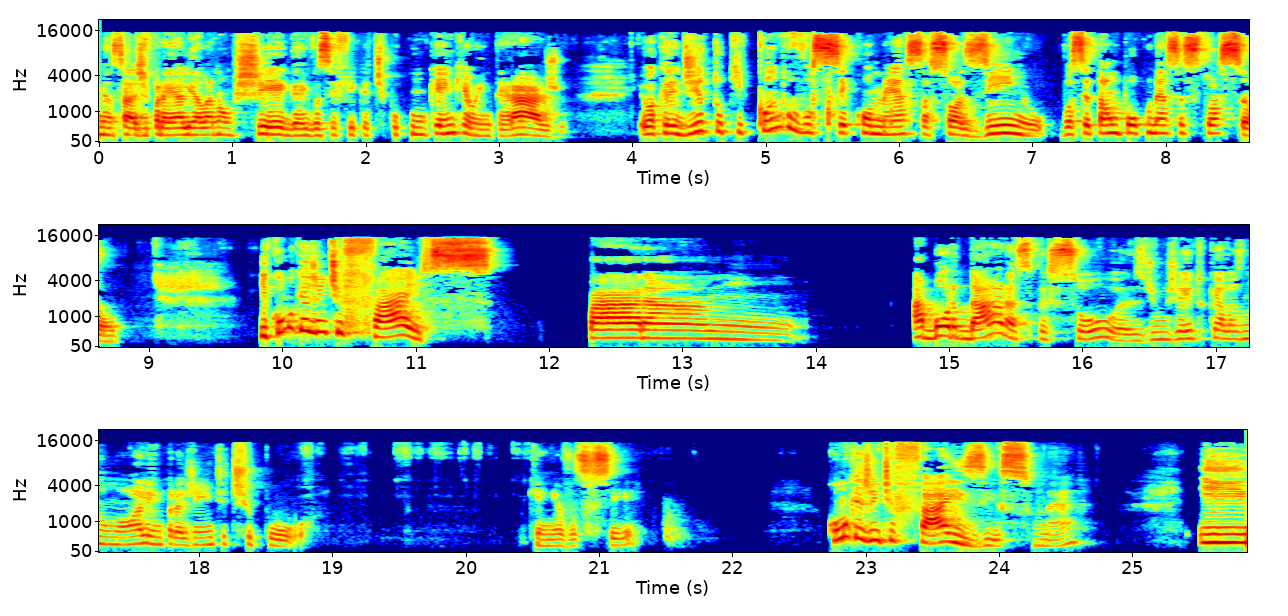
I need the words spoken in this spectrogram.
mensagem para ela e ela não chega, e você fica tipo, com quem que eu interajo? Eu acredito que quando você começa sozinho, você tá um pouco nessa situação. E como que a gente faz para hum, abordar as pessoas de um jeito que elas não olhem pra gente tipo, quem é você? Como que a gente faz isso, né? E,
